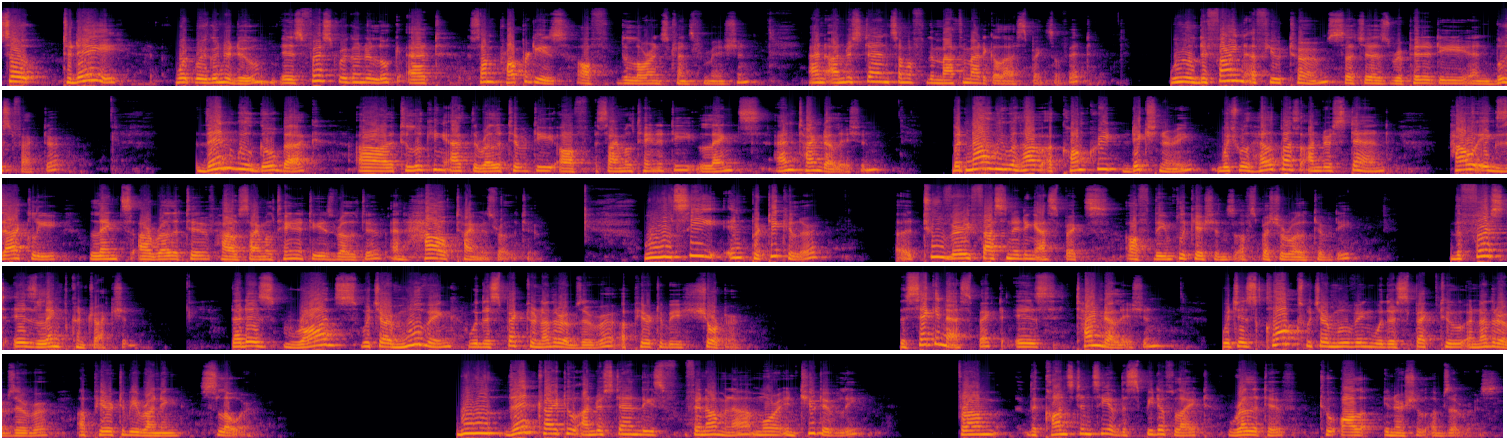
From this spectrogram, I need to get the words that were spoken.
So today, what we're going to do is first we're going to look at some properties of the Lorentz transformation and understand some of the mathematical aspects of it. We will define a few terms such as rapidity and boost factor. Then we'll go back uh, to looking at the relativity of simultaneity, lengths, and time dilation but now we will have a concrete dictionary which will help us understand how exactly lengths are relative, how simultaneity is relative, and how time is relative. We will see in particular uh, two very fascinating aspects of the implications of special relativity. The first is length contraction. That is, rods which are moving with respect to another observer appear to be shorter. The second aspect is time dilation, which is clocks which are moving with respect to another observer appear to be running slower. We will then try to understand these phenomena more intuitively from the constancy of the speed of light relative to all inertial observers.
